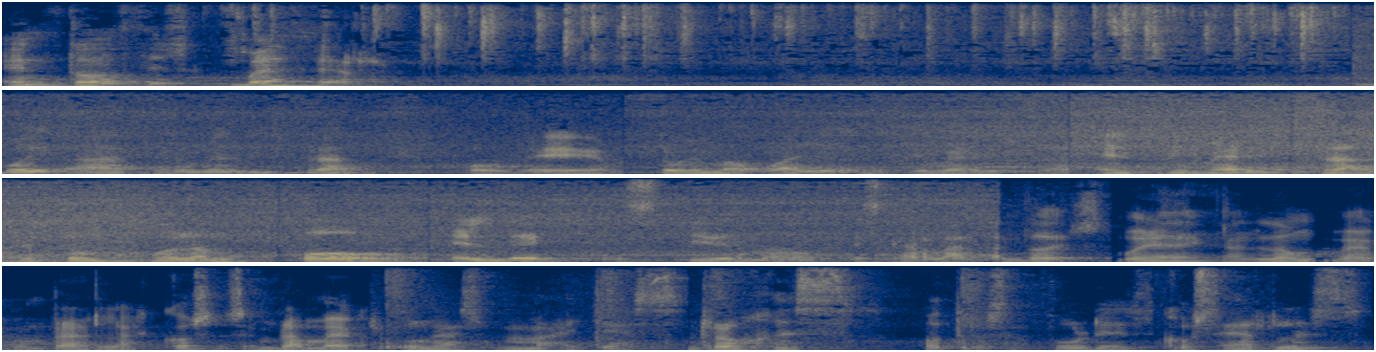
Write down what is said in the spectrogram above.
Entonces voy a hacer voy a hacerme el disfraz o de Tobey Maguire, el primer disfraz, el primer disfraz de Tom Holland o el de Spider-Man Escarlata. Entonces, voy a Decathlon, voy a comprar las cosas, en plan, voy a comprar unas mallas rojas, otras azules, coserlas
